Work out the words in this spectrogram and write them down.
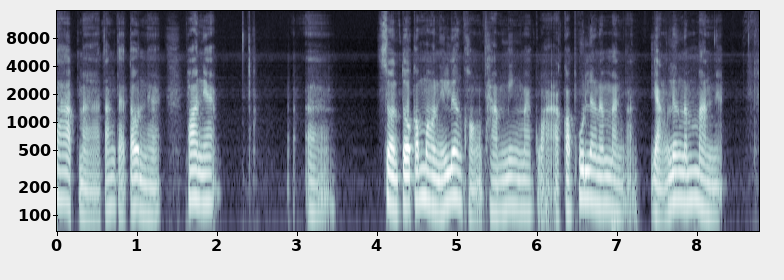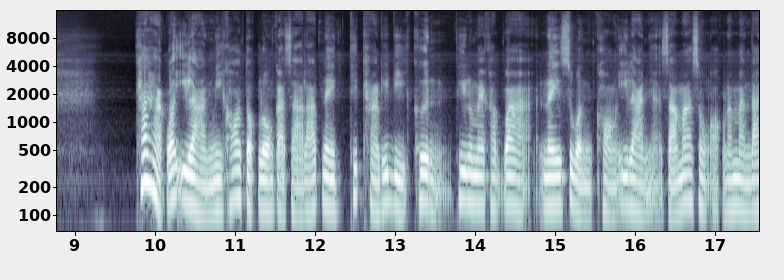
ทราบมาตั้งแต่ต้นนะเพราะเนี้ยส่วนตัวก็มองในเรื่องของทามมิ่งมากกว่าเอาก็พูดเรื่องน้ำมันก่อน อย่างเรื่องน้ำมันเนี่ย ถ้าหากว่าอิหร่านมีข้อตกลงกับสหรัฐในทิศทางที่ดีขึ้น พี่รู้ไหมครับว่าในส่วนของอิหร่านเนี่ยสามารถส่งออกน้ำมันได้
